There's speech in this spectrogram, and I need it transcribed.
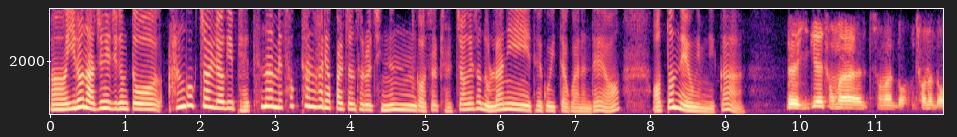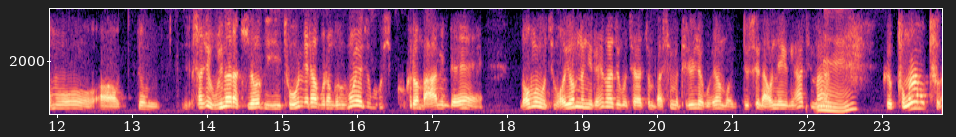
어, 이런 와중에 지금 또 한국전력이 베트남의 석탄 화력 발전소를 짓는 것을 결정해서 논란이 되고 있다고 하는데요. 어떤 내용입니까? 네, 이게 정말 정말 너, 저는 너무 어, 좀 사실 우리나라 기업이 좋은 일하고 그런 거 응원해주고 싶고 그런 마음인데 너무 좀 어이없는 일을 해가지고 제가 좀 말씀을 드리려고요. 뭐 뉴스에 나온 얘기긴 하지만 네. 그 붕앙 two,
